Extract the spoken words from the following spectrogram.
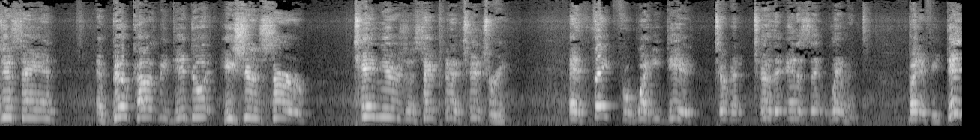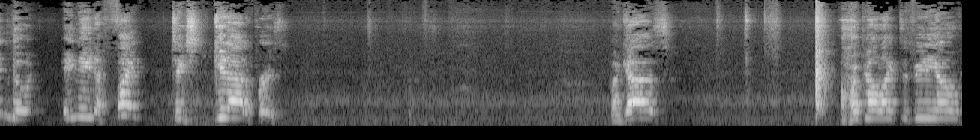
just saying if Bill Cosby did do it, he should have served 10 years in the state penitentiary and thank for what he did to the, to the innocent women. But if he didn't do it, he need to fight to get out of prison. But guys, I hope y'all like this video.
